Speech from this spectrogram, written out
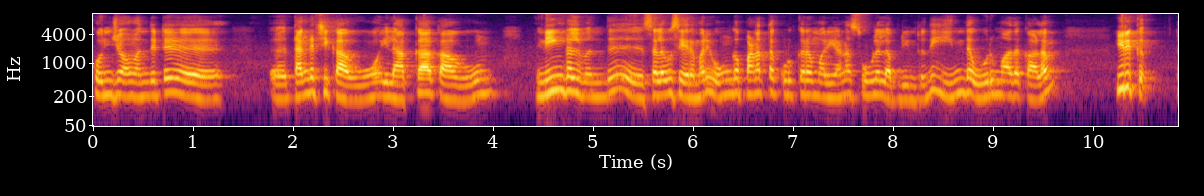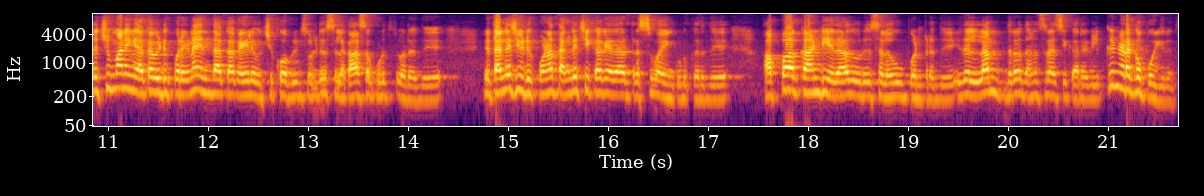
கொஞ்சம் வந்துட்டு தங்கச்சிக்காகவும் இல்லை அக்காக்காகவும் நீங்கள் வந்து செலவு செய்கிற மாதிரி உங்கள் பணத்தை கொடுக்குற மாதிரியான சூழல் அப்படின்றது இந்த ஒரு மாத காலம் இருக்குது சும்மா நீங்கள் அக்கா வீட்டுக்கு போகிறீங்கன்னா இந்த அக்கா கையில் வச்சுக்கோ அப்படின்னு சொல்லிட்டு சில காசை கொடுத்துட்டு வர்றது இந்த தங்கச்சி வீட்டுக்கு போனால் தங்கச்சிக்காக ஏதாவது ட்ரெஸ் வாங்கி கொடுக்கறது அப்பாக்காண்டி ஏதாவது ஒரு செலவு பண்ணுறது இதெல்லாம் இந்த தடவை தனுசு ராசிக்காரர்களுக்கு நடக்க போகிறது.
